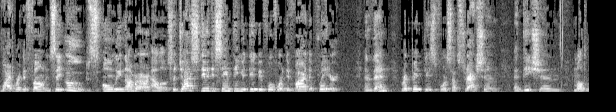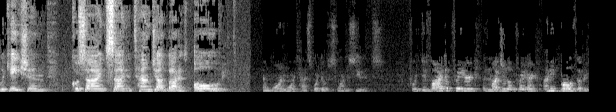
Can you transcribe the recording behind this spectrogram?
vibrate the phone and say, oops, only number are allowed. So just do the same thing you did before for divide operator. And then repeat this for subtraction, addition, multiplication, cosine, sine, and tangent buttons, all of it. And one more task for those smarter students. For divide operator and modulo operator, I need both of it.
